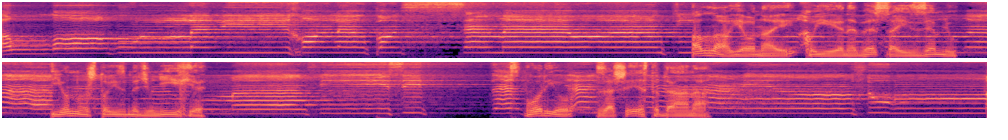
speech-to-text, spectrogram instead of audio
الله الذي خلق السماوات Allah je onaj koji je nebesa i zemlju i ono što između njih je ما في ستة stvorio za šest dana, أيام ثم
